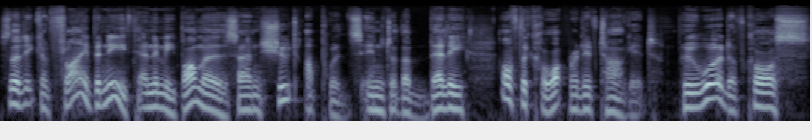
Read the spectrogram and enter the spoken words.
so that it could fly beneath enemy bombers and shoot upwards into the belly of the cooperative target, who would, of course,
